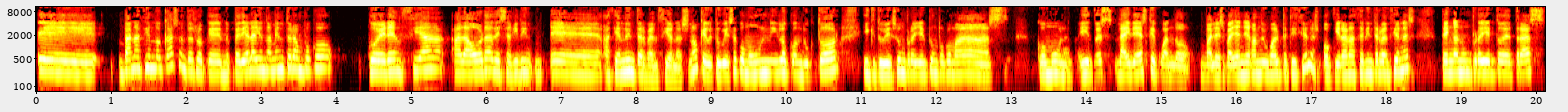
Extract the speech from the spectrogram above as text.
eh, van haciendo caso, entonces lo que pedía el ayuntamiento era un poco coherencia a la hora de seguir eh, haciendo intervenciones, ¿no? Que tuviese como un hilo conductor y que tuviese un proyecto un poco más común. Y entonces la idea es que cuando les vayan llegando igual peticiones o quieran hacer intervenciones, tengan un proyecto detrás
